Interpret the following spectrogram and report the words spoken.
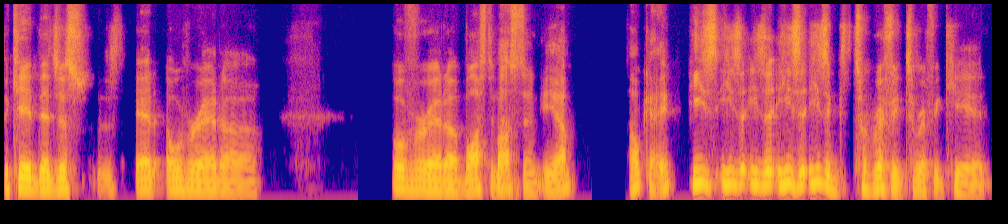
the kid that just at over at uh over at uh Boston. now. Boston. Yeah. Okay. He's he's a, he's a he's a, he's a terrific terrific kid.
